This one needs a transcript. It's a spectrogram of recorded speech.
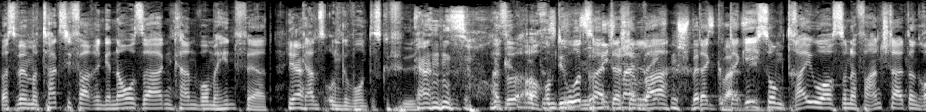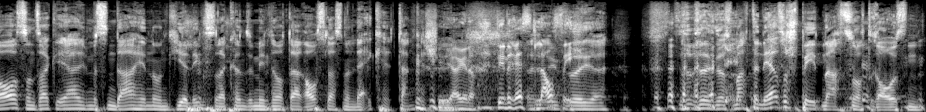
Was, wenn man Taxifahrer genau sagen kann, wo man hinfährt? Ja. Ganz ungewohntes Gefühl. Ganz Also auch um die So Uhrzeit, der schon war. Da, da gehe ich so um drei Uhr aus so einer Veranstaltung raus und sage, ja, wir müssen da hin und hier links und da können Sie mich noch da rauslassen in der Ecke. Dankeschön. Ja, genau. Den Rest laufe So, ich. ja. Was macht denn er so spät nachts noch draußen?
